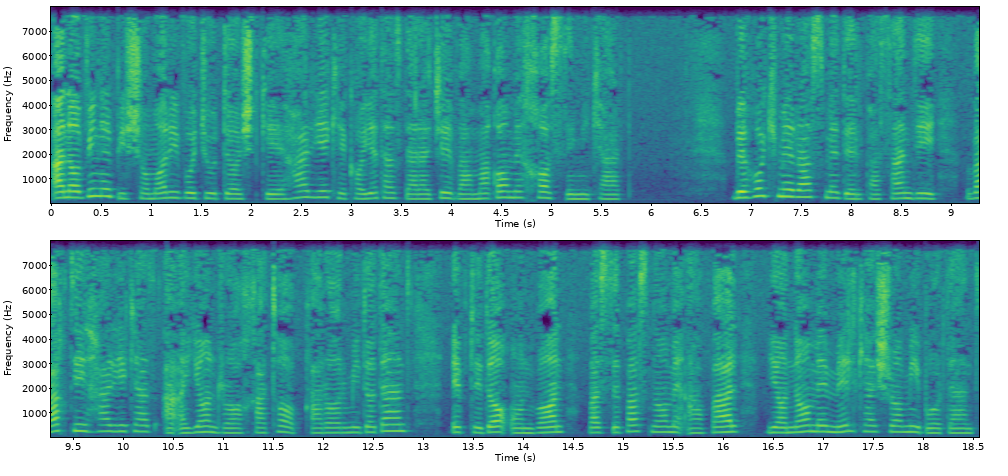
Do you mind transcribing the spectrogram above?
عناوین بیشماری وجود داشت که هر یک حکایت از درجه و مقام خاصی می کرد. به حکم رسم دلپسندی وقتی هر یک از اعیان را خطاب قرار می‌دادند ابتدا عنوان و سپس نام اول یا نام ملکش را می بردند.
